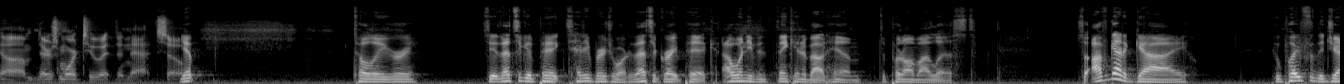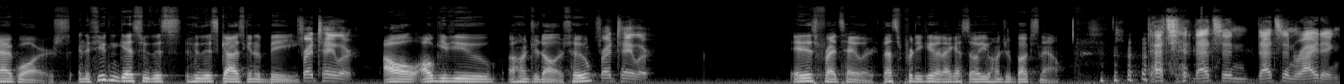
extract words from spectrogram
Um, there's more to it than that. So Yep. Totally agree. See, that's a good pick. Teddy Bridgewater, that's a great pick. I wasn't even thinking about him to put on my list. So I've got a guy who played for the Jaguars, and if you can guess who this who this guy's going to be, Fred Taylor, I'll I'll give you a hundred dollars. Who? Fred Taylor. It is Fred Taylor. That's pretty good. I guess I owe you a hundred bucks now. That's that's in that's in writing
